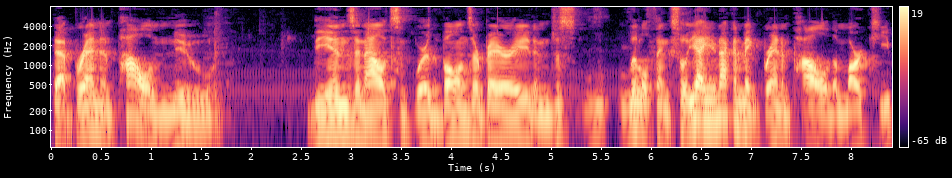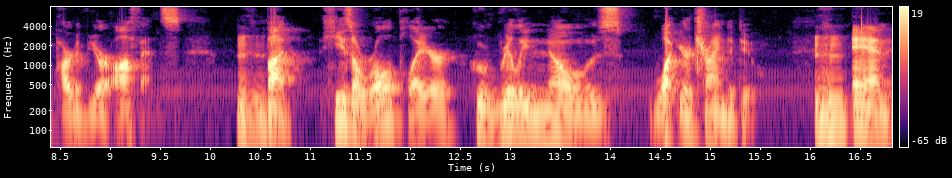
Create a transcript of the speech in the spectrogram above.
that Brandon Powell knew the ins and outs and where the bones are buried and just little things. So yeah, you're not going to make Brandon Powell the marquee part of your offense. Mm-hmm. But he's a role player who really knows what you're trying to do. Mm-hmm. And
